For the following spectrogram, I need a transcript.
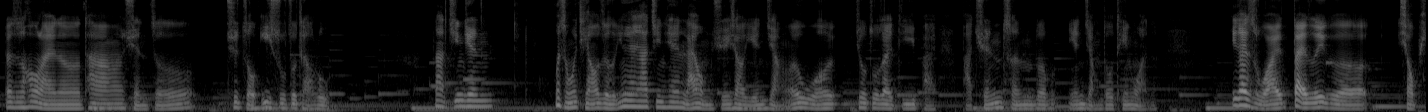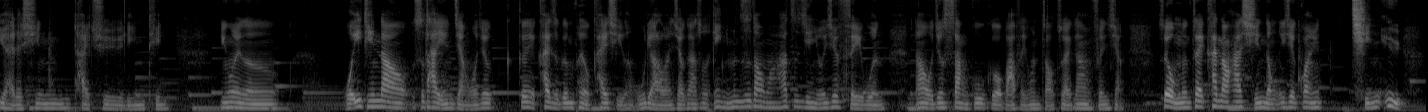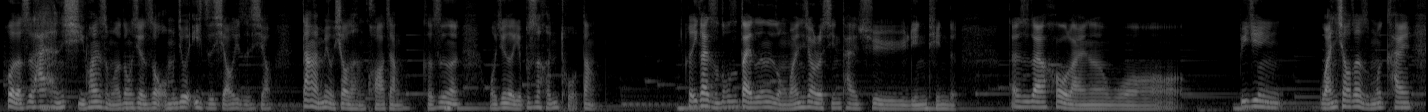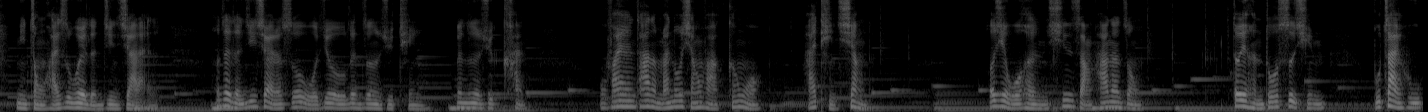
但是后来呢，他选择去走艺术这条路。那今天。为什么会提到这个？因为他今天来我们学校演讲，而我就坐在第一排，把全程的演讲都听完了。一开始我还带着一个小屁孩的心态去聆听，因为呢，我一听到是他演讲，我就跟开始跟朋友开启很无聊的玩笑，跟他说：“哎，你们知道吗？他之前有一些绯闻。”然后我就上 Google 把绯闻找出来跟他们分享。所以我们在看到他形容一些关于情欲。或者是他很喜欢什么东西的时候，我们就一直笑，一直笑。当然没有笑得很夸张，可是呢，我觉得也不是很妥当。可一开始都是带着那种玩笑的心态去聆听的，但是在后来呢，我毕竟玩笑再怎么开，你总还是会冷静下来的。那在冷静下来的时候，我就认真的去听，认真的去看，我发现他的蛮多想法跟我还挺像的。而且我很欣赏他那种对很多事情不在乎，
